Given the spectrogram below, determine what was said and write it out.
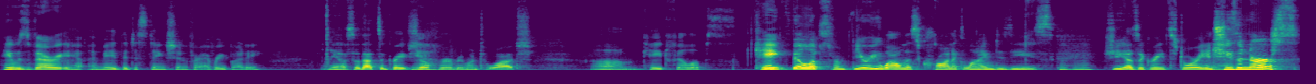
He was very, he made the distinction for everybody. Yeah, so that's a great show Yeah. for everyone to watch. Um, Kate Phillips. Kate Phillips from Theory Wellness, chronic Lyme disease. Mm-hmm. She has a great story, and she's a nurse.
